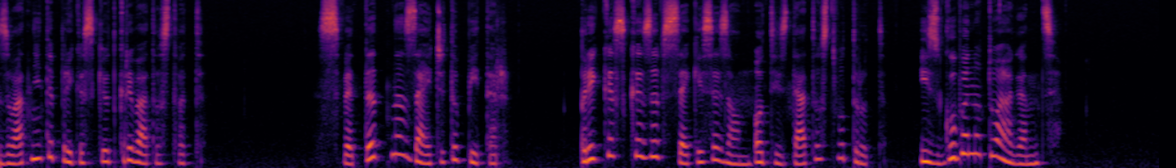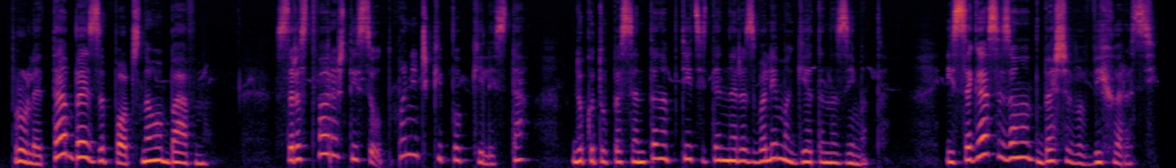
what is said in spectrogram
Златните приказки откривателстват. Светът на зайчето Питър. Приказка за всеки сезон. От издателство Труд. Изгубеното агънце. Пролета бе започнала бавно. С разтварящи се от мънички пъпки листа, докато песента на птиците не развали магията на зимата. И сега сезонът беше във вихара си.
